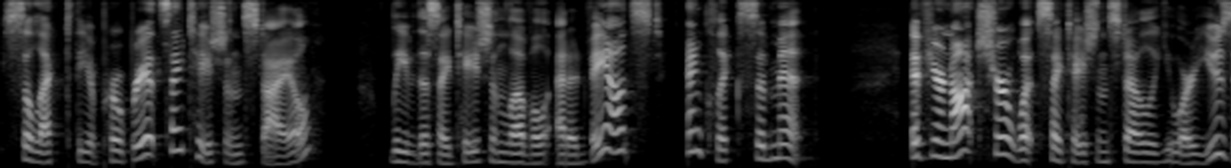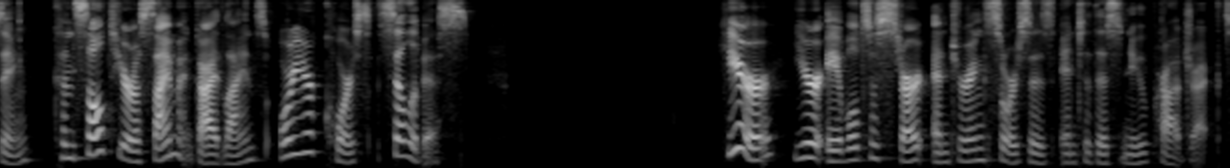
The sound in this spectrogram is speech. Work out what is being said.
select the appropriate citation style, leave the citation level at Advanced, and click Submit. If you're not sure what citation style you are using, consult your assignment guidelines or your course syllabus. Here, you're able to start entering sources into this new project.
